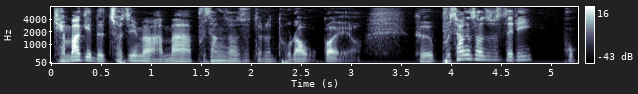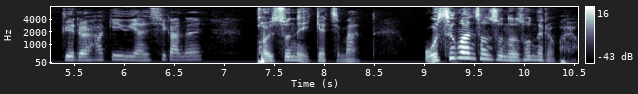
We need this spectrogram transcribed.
개막이 늦춰지면 아마 부상 선수들은 돌아올 거예요. 그 부상 선수들이 복귀를 하기 위한 시간을 벌 수는 있겠지만 오승환 선수는 손해를 봐요.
